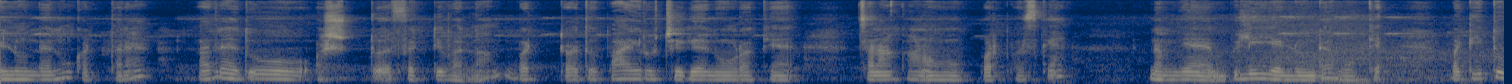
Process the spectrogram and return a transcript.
ಎಳ್ಳುಂಡೆನೂ ಕಟ್ತಾರೆ, ಆದರೆ ಅದು ಅಷ್ಟು ಎಫೆಕ್ಟಿವ್ ಅಲ್ಲ. ಬಟ್ ಅದು ಬಾಯಿ ರುಚಿಗೆ, ನೋಡೋಕ್ಕೆ ಚೆನ್ನಾಗಿ ಕಾಣೋ ಪರ್ಪಸ್ಗೆ ನಮಗೆ ಬಿಳಿ ಎಳ್ಳುಂಡೆ ಓಕೆ ಬಟ್ ಇದು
